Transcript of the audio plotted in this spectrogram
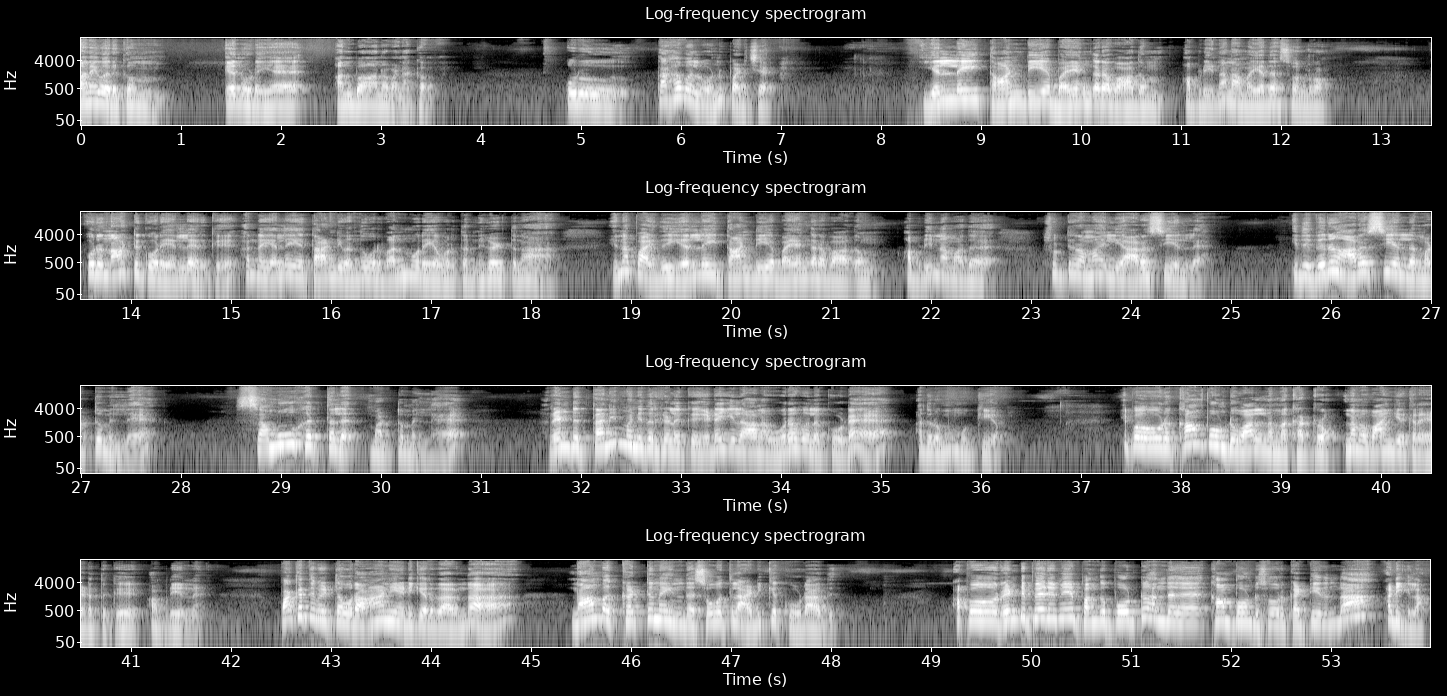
அனைவருக்கும் என்னுடைய அன்பான வணக்கம். ஒரு தகவல் ஒன்று படித்தேன் எல்லை தாண்டிய பயங்கரவாதம் அப்படின்னா நாம் எதை சொல்கிறோம் ஒரு நாட்டுக்கு ஒரு எல்லை இருக்குது அந்த எல்லையை தாண்டி வந்து ஒரு வன்முறையை ஒருத்தர் நிகழ்த்தினா என்னப்பா இது? எல்லை தாண்டிய பயங்கரவாதம் அப்படின்னு நம்ம அதை சுற்றுறோமா இல்லையா? அரசியலில். இது வெறும் அரசியலில் மட்டும் இல்லை சமூகத்தில் மட்டும் இல்லை ரெண்டு தனி மனிதர்களுக்கு இடையிலான உறவில் கூட அது ரொம்ப முக்கியம். இப்போ ஒரு காம்பவுண்டு வால் நம்ம கட்டுறோம் நம்ம வாங்கியிருக்கிற இடத்துக்கு அப்படின்னு. பக்கத்து வீட்டில் ஒரு ஆணி அடிக்கிறதா இருந்தால் நாம் கட்டின இந்த சுவத்தில் அடிக்கக்கூடாது அப்போது ரெண்டு பேருமே பங்கு போட்டு அந்த காம்பவுண்டு சோறு கட்டியிருந்தால் அடிக்கலாம்.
